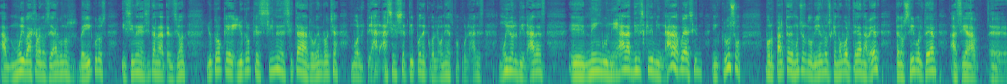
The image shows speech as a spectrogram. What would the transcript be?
a muy baja velocidad algunos vehículos y sí necesitan la atención. Yo creo que yo creo que sí necesita Rubén Rocha voltear hacia ese tipo de colonias populares muy olvidadas, eh, ninguneadas, discriminadas, voy a decir, incluso por parte de muchos gobiernos que no voltean a ver, pero sí voltean hacia eh,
